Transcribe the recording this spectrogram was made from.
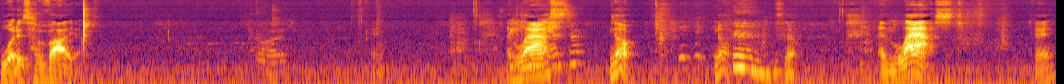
What is Havaya? God. Okay. And last, no, no, no. And last, okay.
